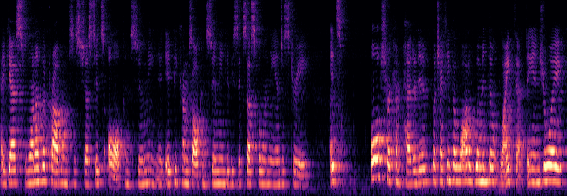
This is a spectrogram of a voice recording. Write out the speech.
I guess one of the problems is just it's all consuming. It, it becomes all consuming to be successful in the industry. It's ultra competitive, which I think a lot of women don't like that. They enjoy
